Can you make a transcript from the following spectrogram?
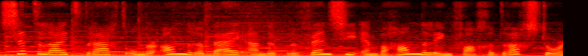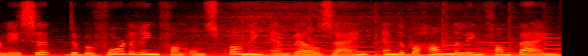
Satellite draagt onder andere bij aan de preventie en behandeling van gedragsstoornissen, de bevordering van ontspanning en welzijn en de behandeling van pijn.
